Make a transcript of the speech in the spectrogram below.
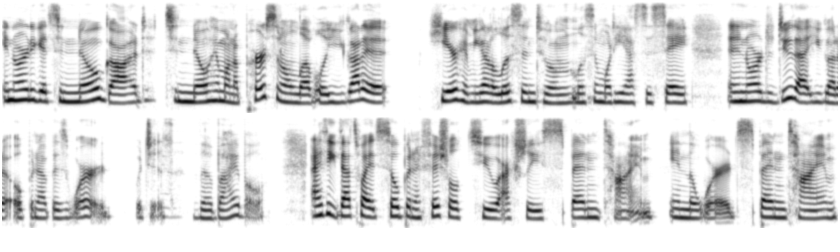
In order to get to know God, to know him on a personal level, you got to hear him. You got to listen to him, listen what he has to say. And in order to do that, you got to open up his word, which is the Bible. And I think that's why it's so beneficial to actually spend time in the word, spend time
